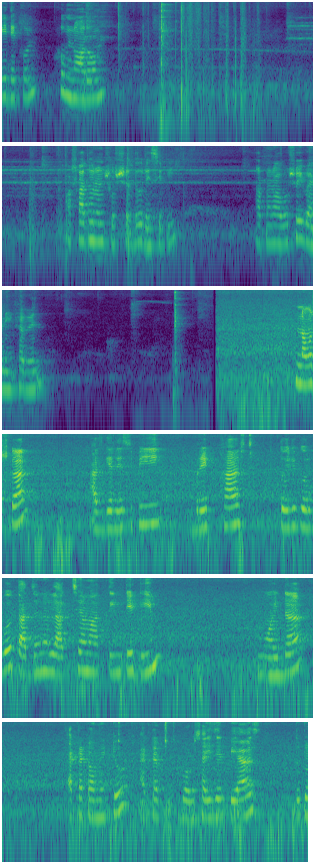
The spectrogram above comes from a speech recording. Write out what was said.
এই দেখুন, খুব নরম। অসাধারণ সুস্বাদু রেসিপি আপনারা অবশ্যই বানিয়ে খাবেন। নমস্কার। আজকের রেসিপি ব্রেকফাস্ট তৈরি করব। তার জন্য লাগছে আমার তিনটে ডিম, ময়দা, একটা টমেটো, একটা বড় সাইজের পেঁয়াজ, দুটো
